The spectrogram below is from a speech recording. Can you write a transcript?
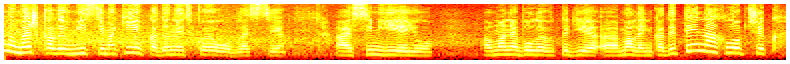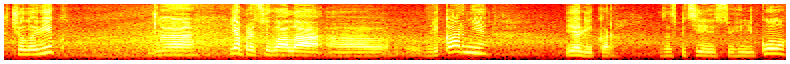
Ми мешкали в місті Макіївка Донецької області з сім'єю. У мене була тоді е, маленька дитина, хлопчик, чоловік. Е, Я працювала е, в лікарні, я лікар за спеціальністю гінеколог.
